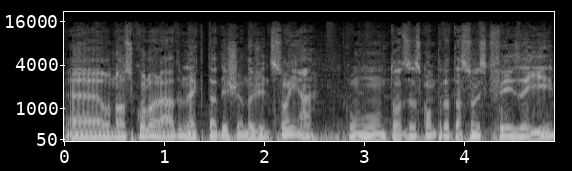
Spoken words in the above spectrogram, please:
é, o nosso Colorado, né, que está deixando a gente sonhar com todas as contratações que fez aí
